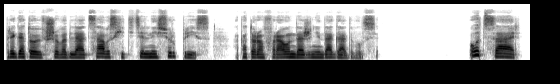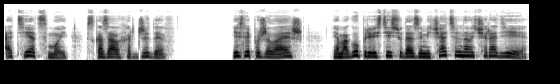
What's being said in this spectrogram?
приготовившего для отца восхитительный сюрприз, о котором фараон даже не догадывался. «О, царь, отец мой!» — сказал Харджидев. «Если пожелаешь, я могу привести сюда замечательного чародея,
